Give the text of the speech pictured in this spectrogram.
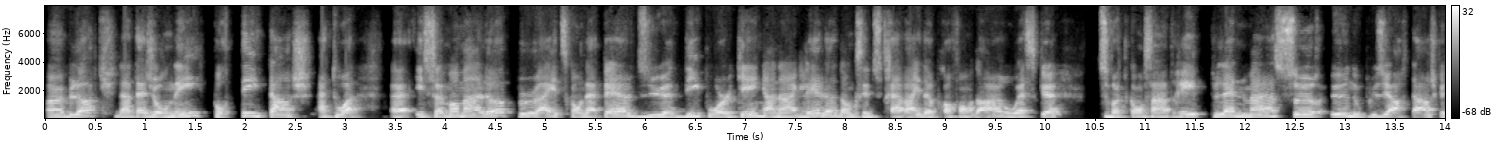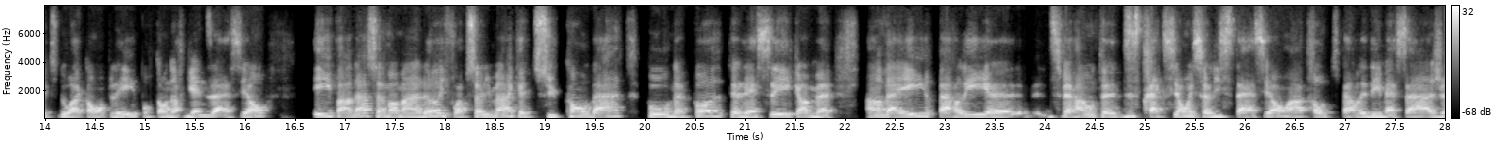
un bloc dans ta journée pour tes tâches à toi. Euh, et ce moment-là peut être ce qu'on appelle du euh, deep working en anglais. Là, donc, c'est du travail de profondeur où est-ce que tu vas te concentrer pleinement sur une ou plusieurs tâches que tu dois accomplir pour ton organisation. Et pendant ce moment-là, il faut absolument que tu combattes pour ne pas te laisser comme euh, envahir par les différentes distractions et sollicitations. Entre autres, tu parlais des messages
